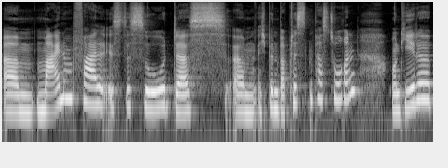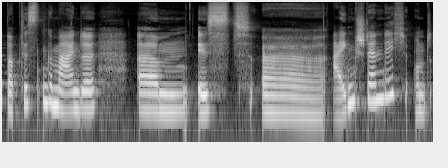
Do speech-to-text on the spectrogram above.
ähm, meinem Fall ist es so, dass ähm, ich bin Baptistenpastorin und jede Baptistengemeinde ähm, ist äh, eigenständig und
